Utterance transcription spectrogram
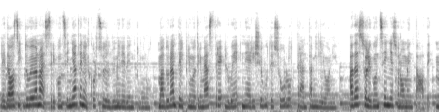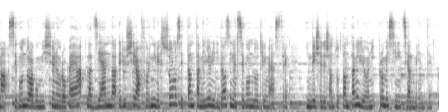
Le dosi dovevano essere consegnate nel corso del 2021, ma durante il primo trimestre l'UE ne ha ricevute solo 30 milioni. Adesso le consegne sono aumentate, ma secondo la Commissione europea l'azienda riuscirà a fornire solo 70 milioni di dosi nel secondo trimestre, invece dei 180 milioni promessi inizialmente.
